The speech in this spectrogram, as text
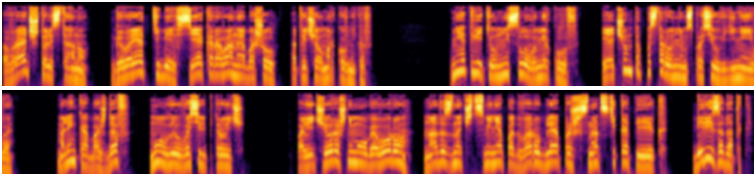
«Врать, что ли, стану? Говорят тебе, все караваны обошел», — отвечал Марковников. Не ответил ни слова Меркулов и о чем-то постороннем спросил Веденеева. Маленько обождав, молвил Василий Петрович. «По вечерашнему уговору надо, значит, с меня по два рубля по шестнадцати копеек. Бери задаток.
